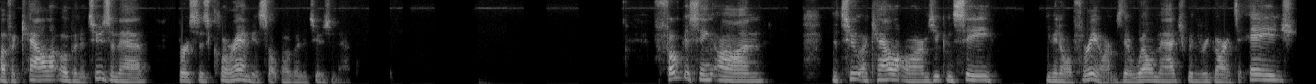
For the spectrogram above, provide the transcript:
of acala obinutuzumab versus chlorambucil obinutuzumab. Focusing on the two Acala arms, you can see even all three arms, they're well matched with regard to age,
